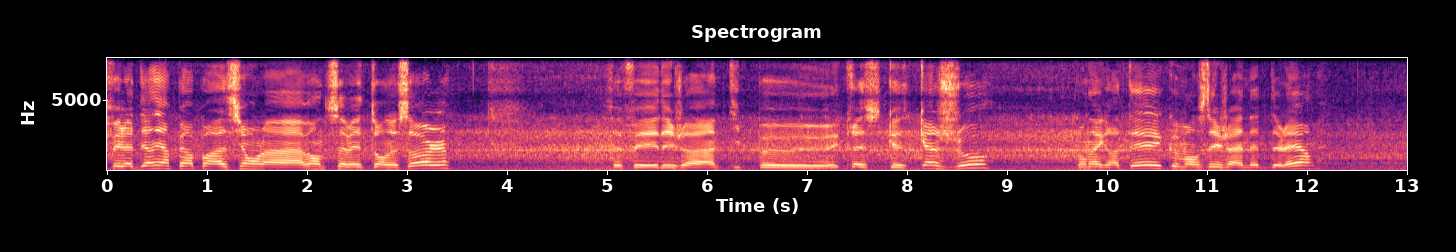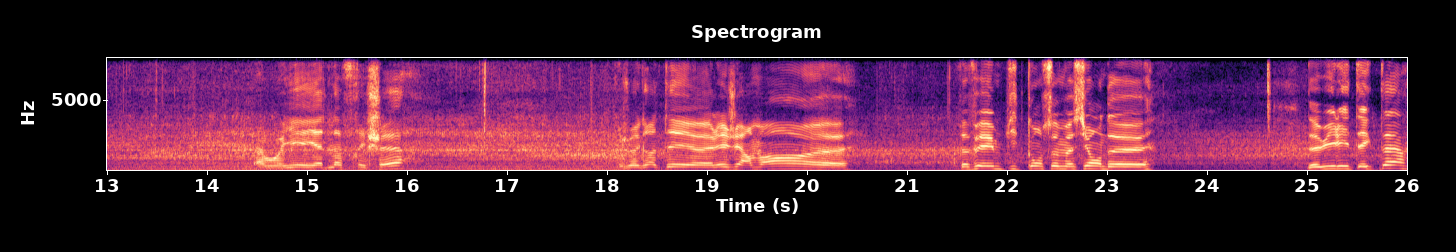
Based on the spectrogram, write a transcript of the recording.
fait la dernière préparation là avant de semer le tournesol. Ça fait déjà un petit peu presque 15 jours qu'on a gratté, commence déjà à naître de l'herbe. Là vous voyez il y a de la fraîcheur. Je vais gratter euh, légèrement. euh, ça fait une petite consommation de, de 8 litres hectares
